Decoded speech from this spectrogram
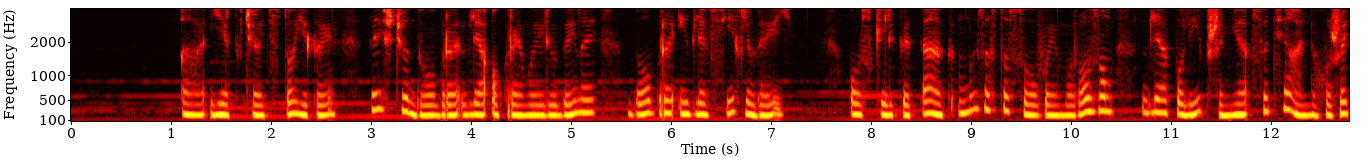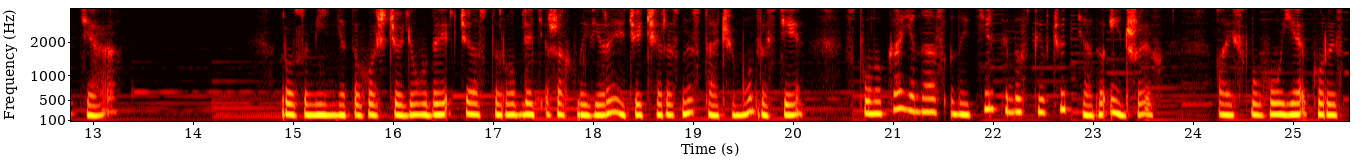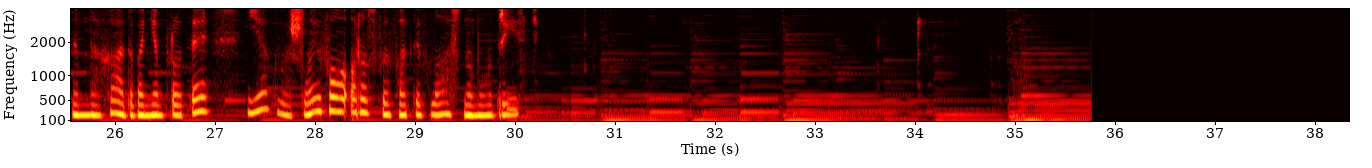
А як вчать стоїки, те, що добре для окремої людини, добре і для всіх людей оскільки так ми застосовуємо розум для поліпшення соціального життя. Розуміння того, що люди часто роблять жахливі речі через нестачу мудрості, спонукає нас не тільки до співчуття до інших, а й слугує корисним нагадуванням про те, як важливо розвивати власну мудрість.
